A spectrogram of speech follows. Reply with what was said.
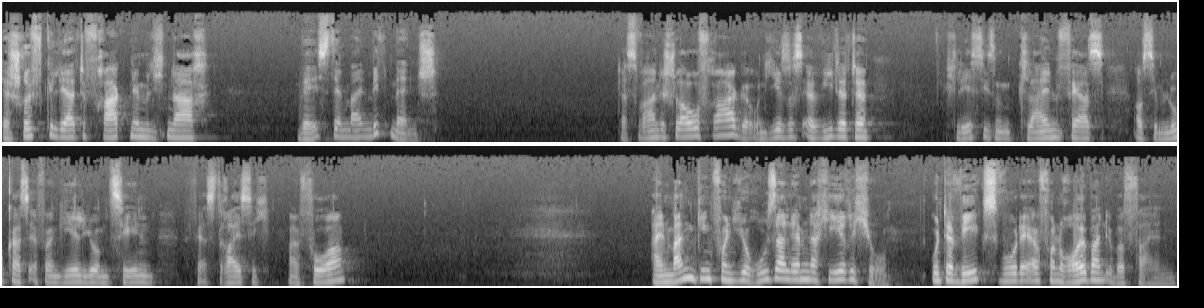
Der Schriftgelehrte fragt nämlich nach, wer ist denn mein Mitmensch? Das war eine schlaue Frage. Und Jesus erwiderte, ich lese diesen kleinen Vers aus dem Lukas-Evangelium 10, Vers 30 mal vor. Ein Mann ging von Jerusalem nach Jericho. Unterwegs wurde er von Räubern überfallen.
